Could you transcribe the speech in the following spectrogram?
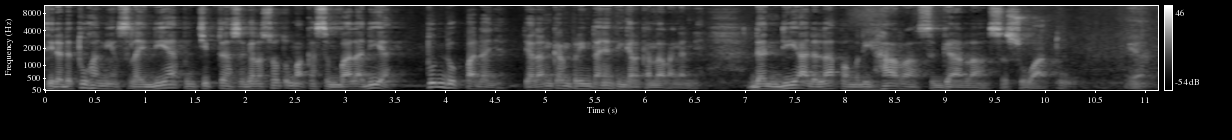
Tidak ada Tuhan yang selain dia pencipta segala sesuatu maka sembahlah dia tunduk padanya jalankan perintahnya tinggalkan larangannya dan dia adalah pemelihara segala sesuatu ya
